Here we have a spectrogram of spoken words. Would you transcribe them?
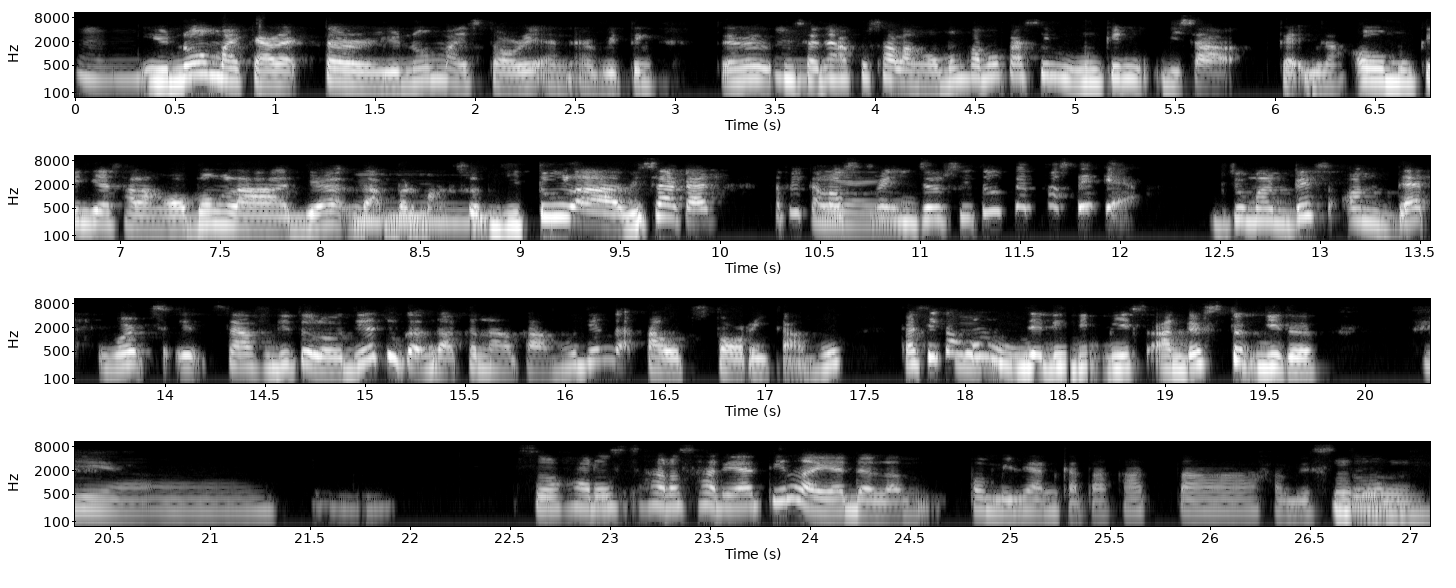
Hmm. you know my character, you know my story and everything. Tapi Hmm. misalnya aku salah ngomong, kamu pasti mungkin bisa kayak bilang, oh mungkin dia salah ngomong lah, dia nggak Hmm. bermaksud gitu lah, bisa kan? Tapi kalau Iya, iya. strangers itu kan pasti kayak cuma based on that words itself gitu loh. Dia juga nggak kenal kamu, dia nggak tahu story kamu, pasti kamu Hmm. jadi di misunderstood gitu. Iya. So harus harus hati-hati lah ya dalam pemilihan kata-kata. Habis itu Mm-mm.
